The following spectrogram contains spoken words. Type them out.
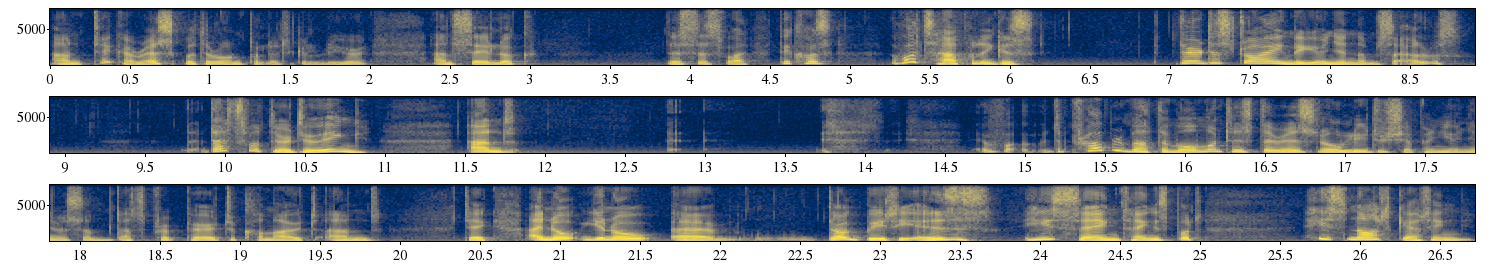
and take a risk with their own political leader and say, look, this is what, because what's happening is they're destroying the union themselves. That's what they're doing. And the problem at the moment is there is no leadership in unionism that's prepared to come out and take. I know, you know, um, Doug Beattie is. he's saying things, but he's not getting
